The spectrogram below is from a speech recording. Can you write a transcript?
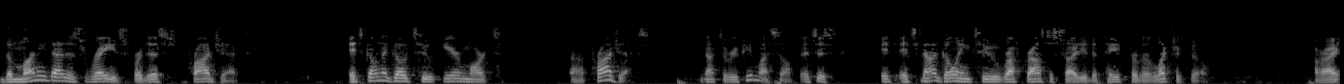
the money that is raised for this project, it's going to go to earmarked uh, projects. Not to repeat myself, it's just it, it's not going to Rough Grouse Society to pay for the electric bill. All right,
